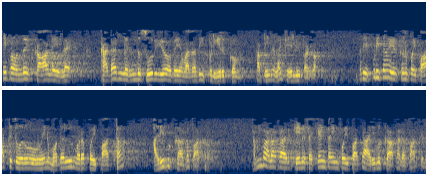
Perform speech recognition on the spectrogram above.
இப்ப வந்து காலையில கடல்ல இருந்து சூரியோதயம் வர்றது இப்படி இருக்கும் அப்படின்னு எல்லாம் கேள்விப்படுறோம். அது எப்படித்தான் இருக்குன்னு போய் பார்த்துட்டு வருவோம்னு முதல் முறை போய் பார்த்தா அறிவுக்காக பாக்கிறோம் ரொம்ப அழகா இருக்கேன்னு செகண்ட் டைம் போய் பார்த்தா அறிவுக்காக அதை பார்க்கல.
